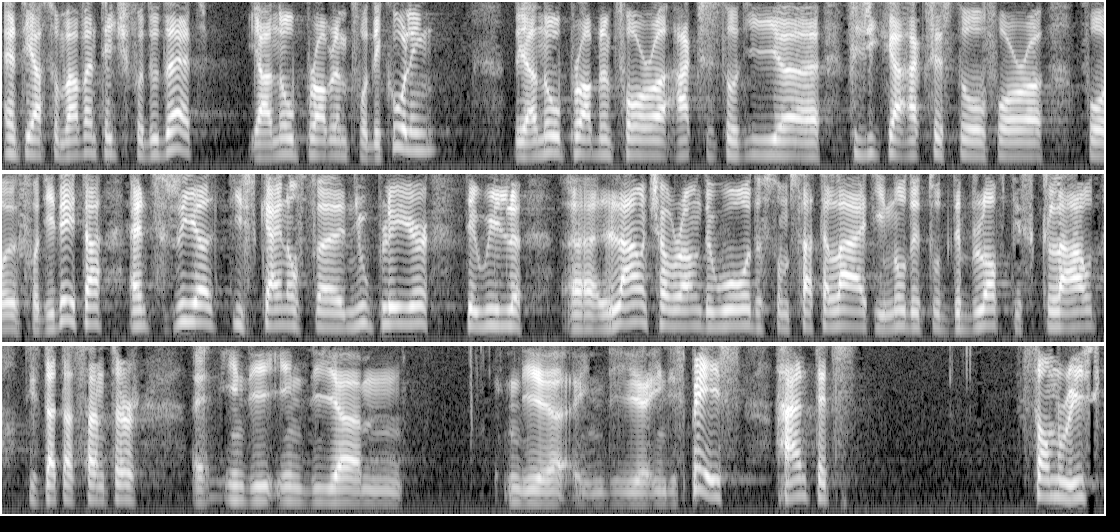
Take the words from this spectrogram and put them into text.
and there are some advantage for do that. There are no problem for the cooling, there are no problem for uh, access to the uh, physical access to, for, uh, for, for the data. And real, this kind of uh, new player, they will uh, launch around the world some satellite in order to develop this cloud, this data center in the, in the, um, in the, in the, in the space. That's some risk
